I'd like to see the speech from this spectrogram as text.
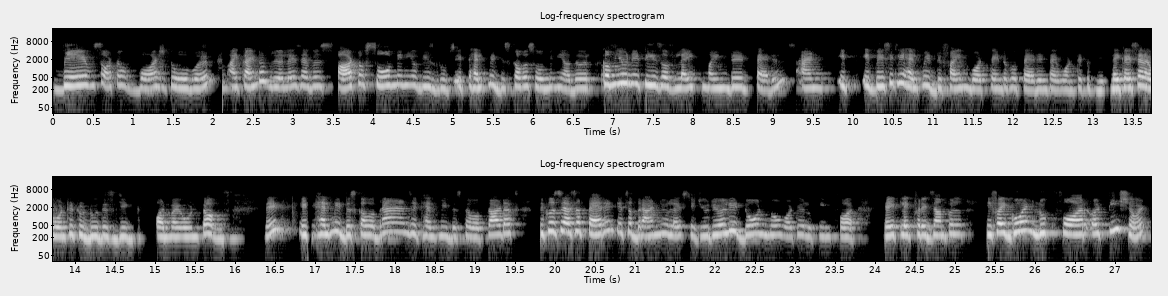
wave sort of washed over i kind of realized i was part of so many of these groups. It helped me discover so many other communities of like-minded parents and it it basically helped me define what kind of a parent i wanted to be. Like i said i wanted to do this gig on my own terms right? It helped me discover brands it helped me discover products. Because as a parent it's a brand new life stage. You really don't know what you're looking for right? Like for example if i go and look for a t-shirt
